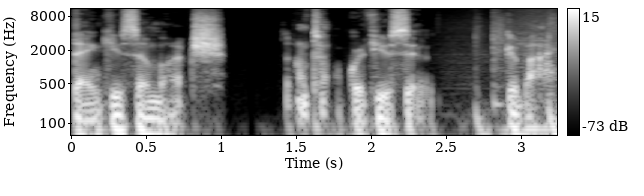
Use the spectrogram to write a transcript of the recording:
Thank you so much. I'll talk with you soon. Goodbye.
